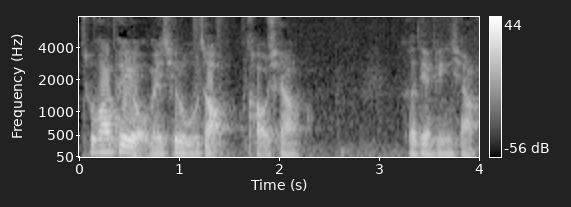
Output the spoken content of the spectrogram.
厨房配有煤气炉灶、烤箱和电冰箱。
